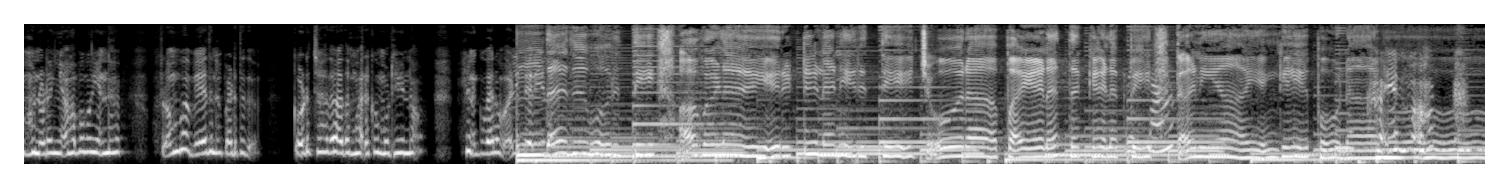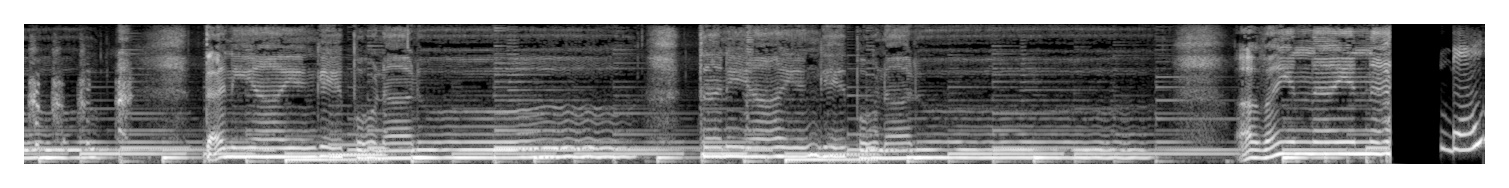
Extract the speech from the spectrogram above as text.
உன்னோட ஞாபகம் என்ன ரொம்ப வேதனைப்படுத்துது. குடிச்சாதான் அதை மறக்க முடியும்னா எனக்கு வேற வழி தெரியல. இருந்தது ஒருத்தி அவளை இருட்டுல நிறுத்தி சோரா பயணத்தை கிளப்பி தனியா எங்கே போனாலோ? தனியா எங்கே போனாலோ? தனியா எங்கே போனாலோ? அவ என்ன என்ன? டேய்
